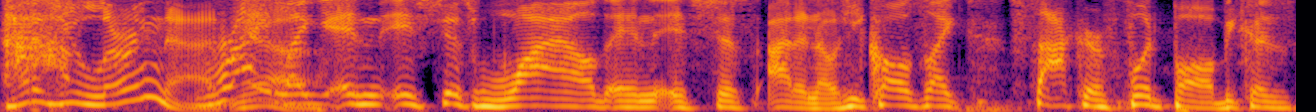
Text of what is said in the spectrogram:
How did you learn that? Right, yeah. like, and it's just wild, and it's just I don't know. He calls like soccer football because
